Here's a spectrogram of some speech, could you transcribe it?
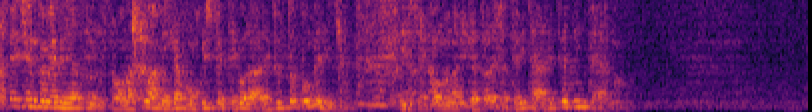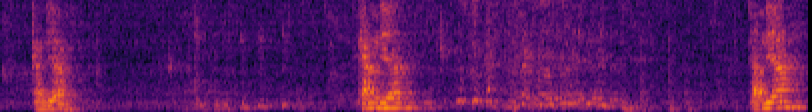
600 metri a sinistra, una tua amica con cui spettacolare tutto il pomeriggio. Il secondo navigatore satellitare per l'interno. Cambia? Cambia? Cambia?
